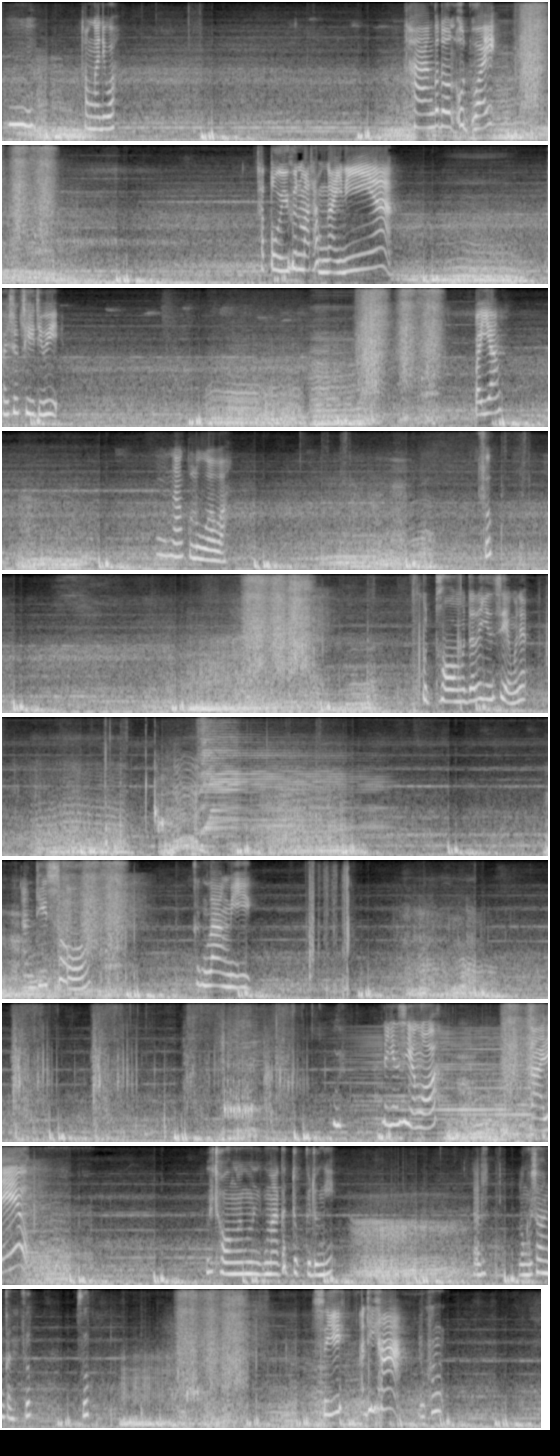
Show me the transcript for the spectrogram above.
อืมทำไงดีวะ ทางก็โดนอุดไว้ ถ้าตุยขึ้นมาทำไงเนี่ย ไปสักทีทีวีไปยัง น่ากลัวว่ะ ฟึบขุดทองมันจะได้ยินเสียงไหมเนี่ยอันที่สองข้างล่างมีอีก องมันมากระจุกอยู่ตรงนี้แล้วลงไปซ่อนก่อนฟึบฟึบสีอันที่ห้าอยู่ข้าง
